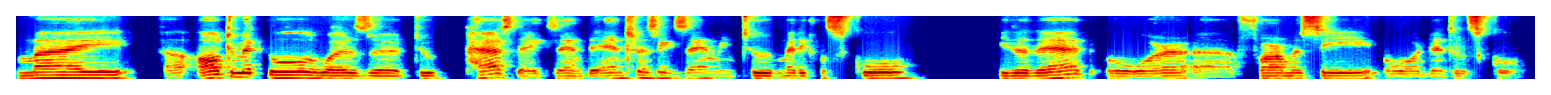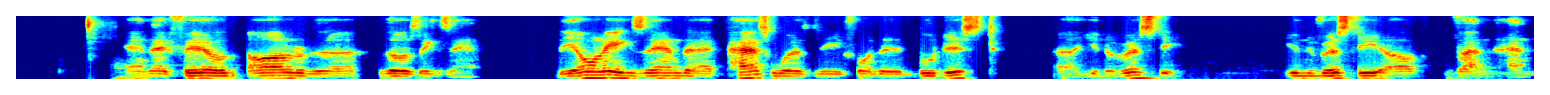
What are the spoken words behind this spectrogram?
My uh, ultimate goal was uh, to pass the exam, the entrance exam into medical school, either that or uh, pharmacy or dental school. And I failed all of the, those exams. The only exam that I passed was the, for the Buddhist uh, University, University of Van Hanh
